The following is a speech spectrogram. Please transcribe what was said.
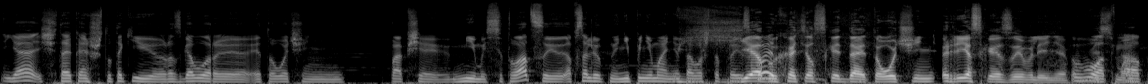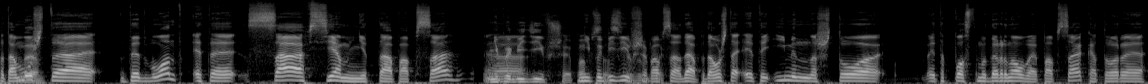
Я считаю, конечно, что такие разговоры это очень вообще мимо ситуации, абсолютное непонимание того, что происходит. Я бы хотел сказать, да, это очень резкое заявление. Вот, весьма. а, потому Да. что Dead Blonde это совсем не та попса. Не а, победившая попса. не победившая скажем так. попса, да, потому что это именно что это постмодерновая попса, которая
